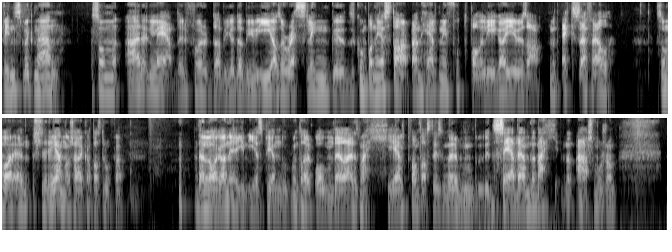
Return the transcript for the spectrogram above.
Vince McMahon, som er leder for WWE, altså wrestlingkompaniet, starta en helt ny fotballiga i USA, het XFL. Som var en ren og skjær katastrofe. Det er laga en egen ESPN-dokumentar om det der, som er helt fantastisk. Om dere ser den, den er, den er så morsom.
